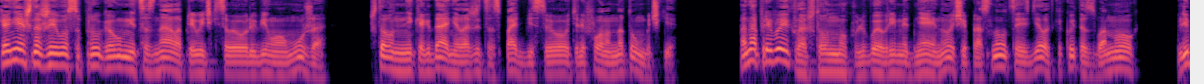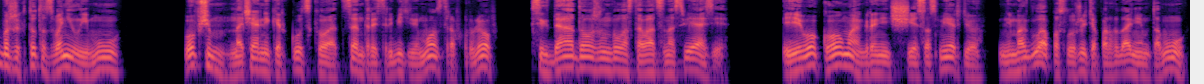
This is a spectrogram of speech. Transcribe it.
Конечно же, его супруга-умница знала привычки своего любимого мужа, что он никогда не ложится спать без своего телефона на тумбочке. Она привыкла, что он мог в любое время дня и ночи проснуться и сделать какой-то звонок, либо же кто-то звонил ему. В общем, начальник Иркутского центра истребителей монстров Рулев всегда должен был оставаться на связи. И его кома, граничащая со смертью, не могла послужить оправданием тому,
